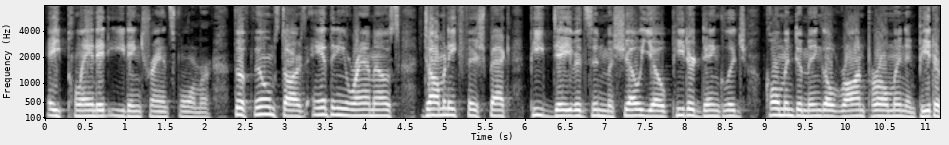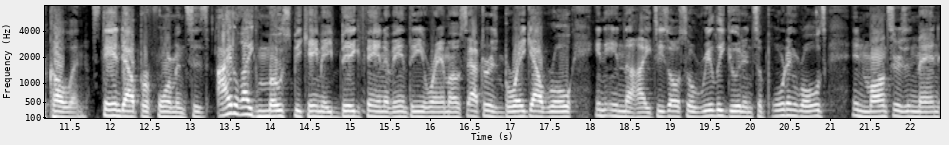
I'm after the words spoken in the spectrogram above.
a planet eating Transformer. The film stars Anthony Ramos, Dominique Fishback, Pete Davidson, Michelle Yeoh, Peter Dinklage, Colman Domingo, Ron Perlman, and Peter Cullen. Standout performances. I, like most, became a big fan of Anthony Ramos after his breakout role in In the Heights. He's also really good in supporting roles in Monsters and Men,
